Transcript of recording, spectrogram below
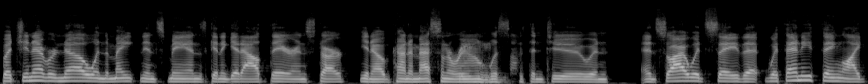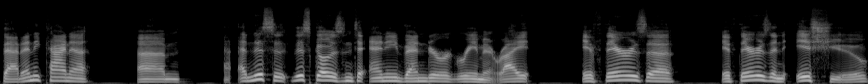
but you never know when the maintenance man's going to get out there and start, you know, kind of messing around with something too. And and so I would say that with anything like that, any kind of, um, and this is this goes into any vendor agreement, right? If there's a if there's an issue,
